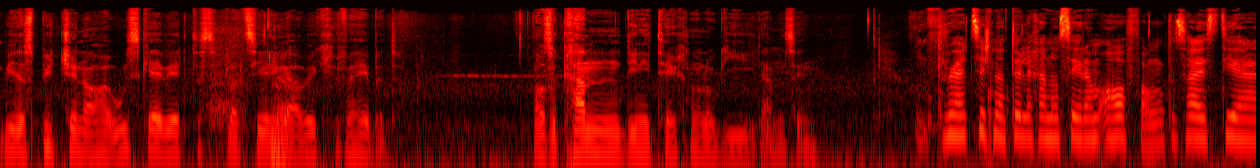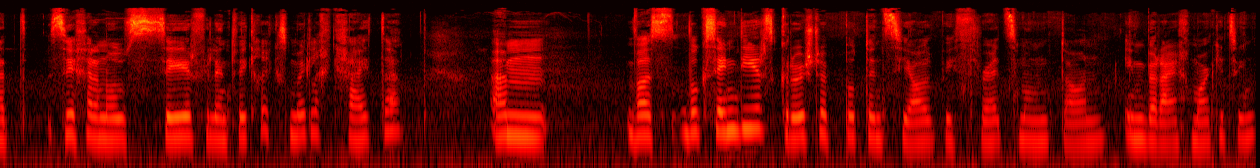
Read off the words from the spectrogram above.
wie das Budget nachher ausgeben wird, dass die Platzierung Ja. auch wirklich verhebt. Also kenn deine Technologie in dem Sinn. Und Threads ist natürlich auch noch sehr am Anfang. Das heißt, die hat sicher noch sehr viele Entwicklungsmöglichkeiten. Ähm, was, wo seht ihr das grösste Potenzial bei Threads momentan im Bereich Marketing?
